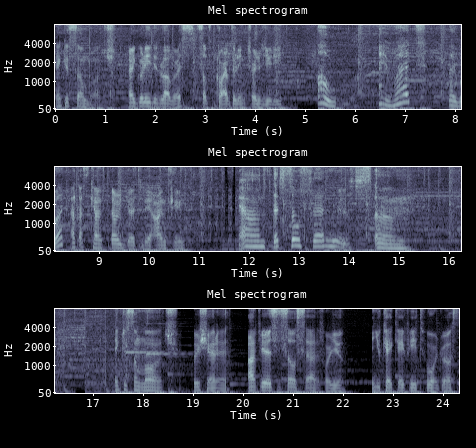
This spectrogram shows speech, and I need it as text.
Thank you so much. I greedy lovers, subscribe to Link Trader Duty. Oh, hey, what? Wait, what? I just can't scammed you today. I'm kidding. Um, that's so sad news. Um, thank you so much. Appreciate it. I feel it's so sad for you. UK KP two wardrobes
